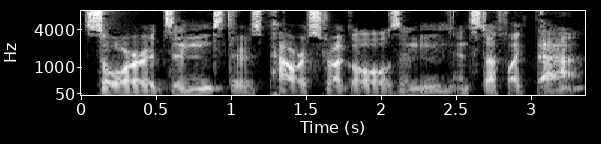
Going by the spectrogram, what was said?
swords and there's power struggles and, and stuff like that.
